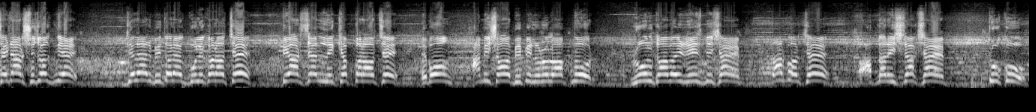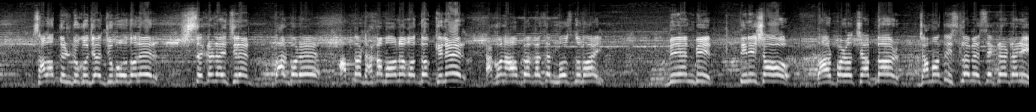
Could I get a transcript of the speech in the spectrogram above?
সেটার সুযোগ নিয়ে জেলের ভিতরে গুলি করা হচ্ছে, টিয়ার সেল নিক্ষেপ করা হচ্ছে এবং আমি সহ ভিপি নুরুল হক নূর, রুল কবির রিজবি সাহেব, তারপর হচ্ছে আপনার ইশরাক সাহেব, টুকু, সালাউদ্দিন টুকু যে যুব দলের সেক্রেটারি ছিলেন, তারপরে আপনার ঢাকা মহানগর দক্ষিণের এখন আহ্বায়ক আছেন মজনু ভাই, বিএনপির। তিনি সহ, তারপর হচ্ছে আপনার জামাত ইসলামের সেক্রেটারি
